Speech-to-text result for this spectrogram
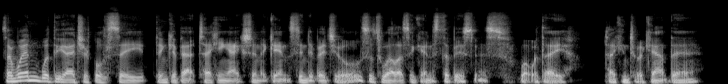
So, when would the ACCC think about taking action against individuals as well as against the business? What would they take into account there?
